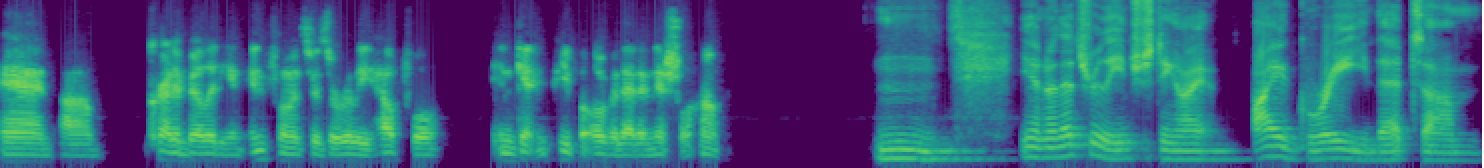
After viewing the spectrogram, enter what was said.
and um, credibility and influencers are really helpful in getting people over that initial hump. Mm. Yeah, no, that's really interesting. I I agree that um,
